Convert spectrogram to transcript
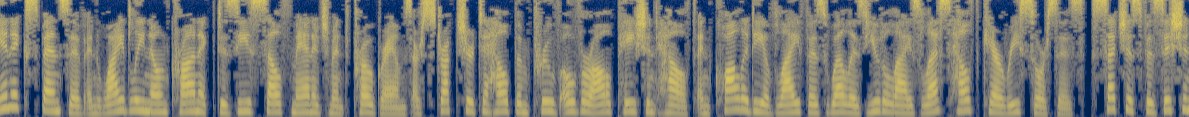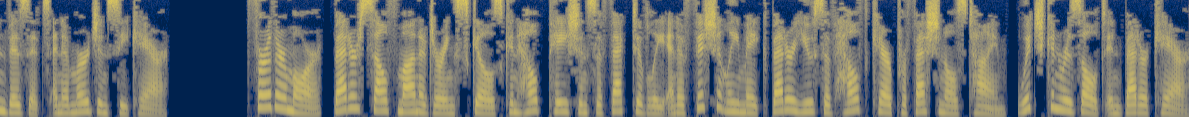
Inexpensive and widely known chronic disease self-management programs are structured to help improve overall patient health and quality of life as well as utilize less healthcare resources, such as physician visits and emergency care. Furthermore, better self-monitoring skills can help patients effectively and efficiently make better use of healthcare professionals' time, which can result in better care.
